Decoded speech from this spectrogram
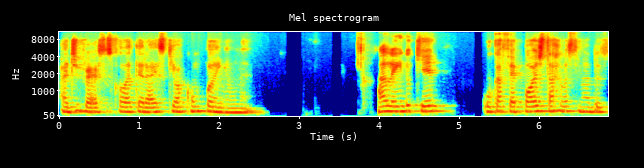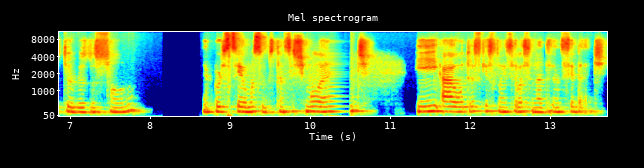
adversos colaterais que o acompanham, né? Além do que o café pode estar relacionado a distúrbios do sono, né, por ser uma substância estimulante, e a outras questões relacionadas à ansiedade.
